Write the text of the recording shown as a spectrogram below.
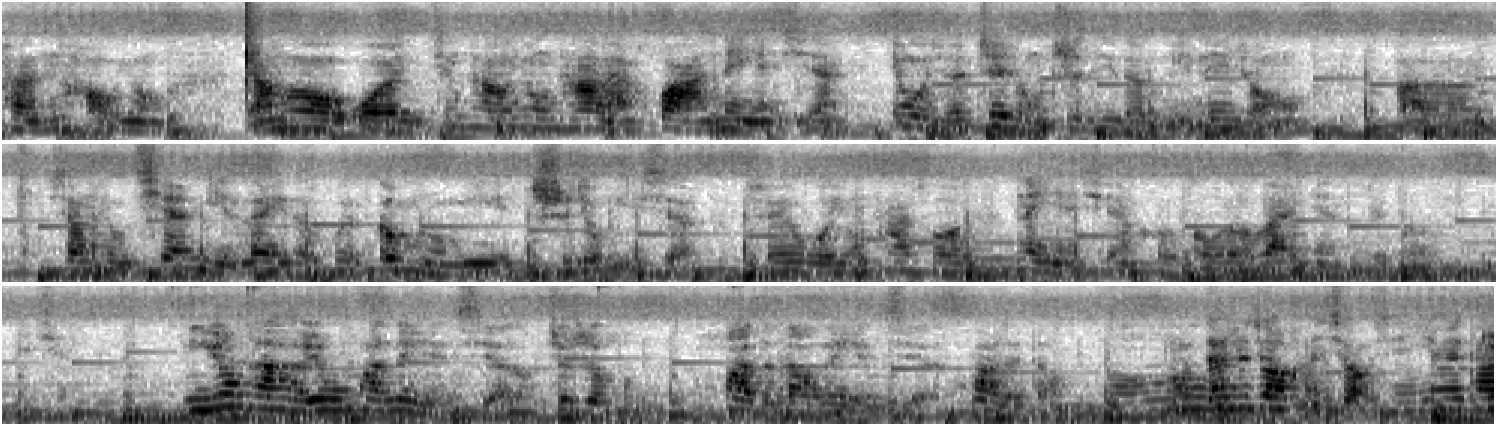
很好用。然后我经常用它来画内眼线，因为我觉得这种质地的比那种，呃，像那种铅笔类的会更容易持久一些，所以我用它做内眼线和勾勒外面的这个眼线。你用它还用画内眼线了，就是画得到内眼线，画得到。哦但是就要很小心，因为它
